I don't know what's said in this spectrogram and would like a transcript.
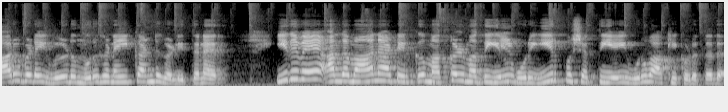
ஆறுபடை வீடு முருகனை கண்டுகளித்தனர். இதுவே அந்த மாநாட்டிற்கு மக்கள் மத்தியில் ஒரு ஈர்ப்பு சக்தியை உருவாக்கி கொடுத்தது.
